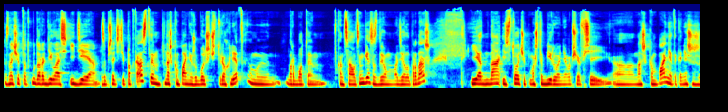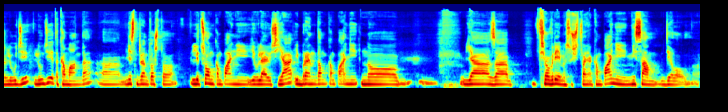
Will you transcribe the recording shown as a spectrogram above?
Значит, откуда родилась идея записать эти подкасты? Наша компания уже больше четырех лет. Мы работаем в консалтинге, создаем отделы продаж. И одна из точек масштабирования вообще всей э, нашей компании это, конечно же, люди. Люди это команда. Э, несмотря на то, что лицом компании являюсь я и брендом компании, но я за все время существования компании не сам делал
